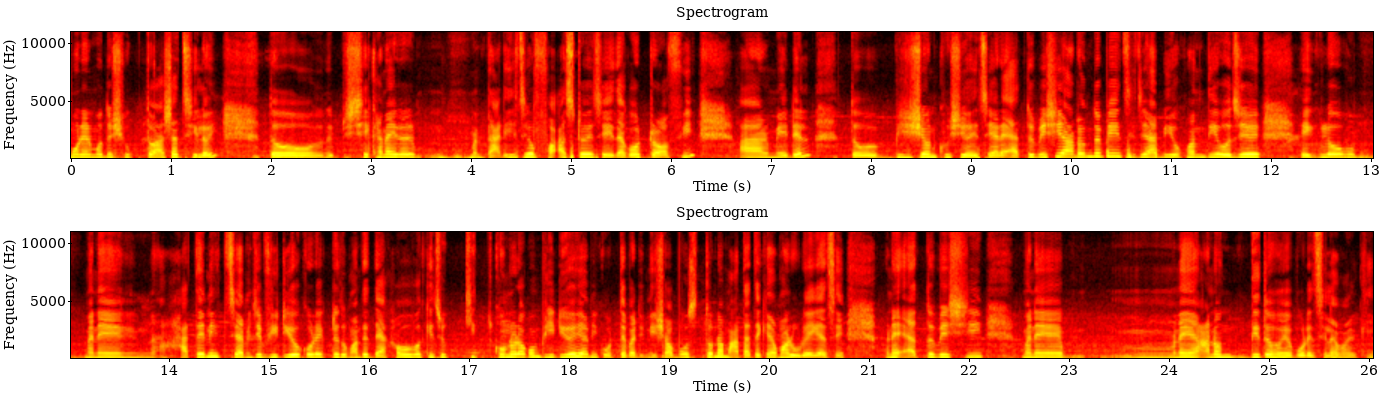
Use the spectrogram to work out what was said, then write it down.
মনের মধ্যে সুপ্ত আশা ছিলই। তো সেখানে দাঁড়িয়ে যে ফার্স্ট হয়েছে, এই দেখো ট্রফি আর মেডেল তো ভীষণ খুশি হয়েছে আর এত বেশি আনন্দ পেয়েছি যে আমি ওখান দিয়ে ও যে এগুলো মানে হাতে নিচ্ছে, আমি যে ভিডিও করে একটু তোমাদের দেখাবো বা কিছু, কি কোনো রকম ভিডিওই আমি করতে পারিনি। সমস্ত না মাথা থেকে আমার উড়ে গেছে। মানে এত বেশি মানে মানে আনন্দিত হয়ে পড়েছিলাম আর কি।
